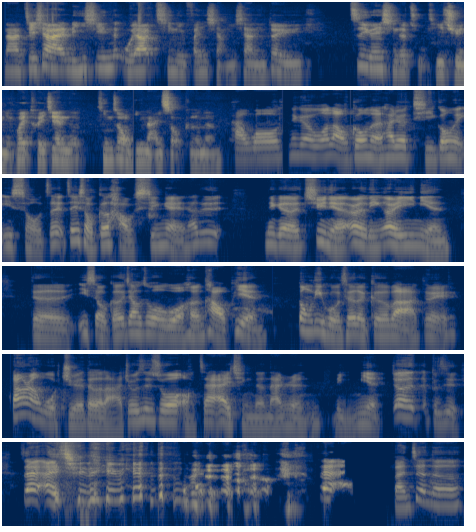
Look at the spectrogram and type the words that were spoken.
那接下来林欣，我要请你分享一下你对于。自愿型的主题曲，你会推荐听众听哪一首歌呢？好哦，那个我老公呢，他就提供了一首，这这首歌好新哎，他是那个去年二零二一年的一首歌，叫做《我很好骗》，动力火车的歌吧？对，当然我觉得啦，就是说哦，在爱情的男人里面，呃，不是在爱情里面的男，在 反正呢，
